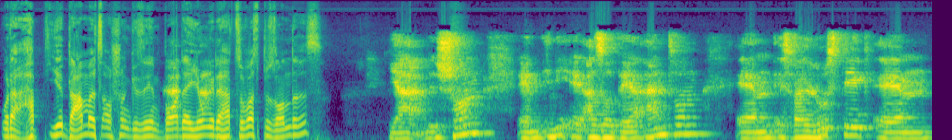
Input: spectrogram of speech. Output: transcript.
oder habt ihr damals auch schon gesehen, boah, der Junge, der hat sowas Besonderes? Ja, schon. Ähm, also der Anton, ähm, es war lustig. Ähm,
